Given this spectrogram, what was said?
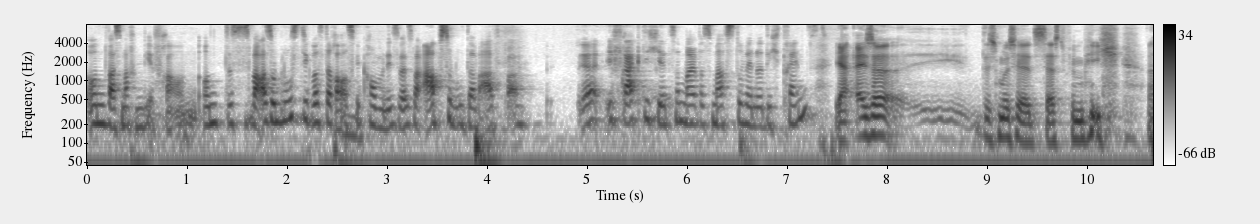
Und was machen wir Frauen. Und das war so lustig, was da rausgekommen ist, weil es war absolut erwartbar. Ja, ich frage dich jetzt einmal, was machst du, wenn du dich trennst? Ja, also das muss ich jetzt erst für mich äh,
